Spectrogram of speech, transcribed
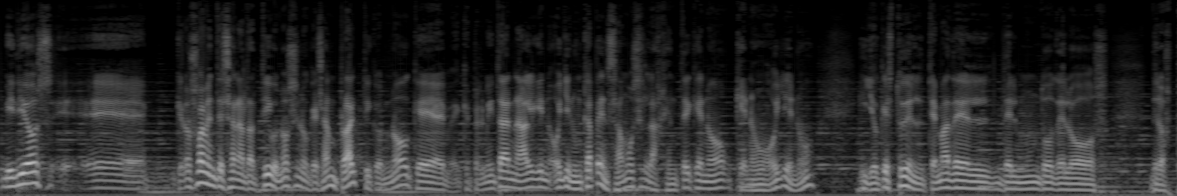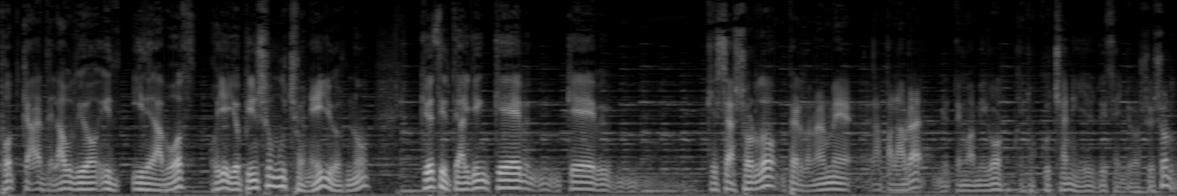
vídeos eh, que no solamente sean atractivos, ¿no? Sino que sean prácticos, ¿no? Que, permitan a alguien, oye, nunca pensamos en la gente que no, que no oye, ¿no? Y yo que estudio en el tema del, del mundo de los, de los podcasts, del audio y, y, de la voz, oye, yo pienso mucho en ellos, ¿no? Quiero decirte, alguien que, que que sea sordo, perdonadme la palabra, yo tengo amigos que no escuchan y ellos dicen yo soy sordo,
